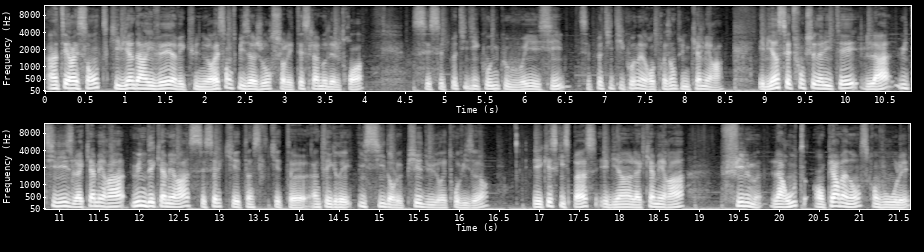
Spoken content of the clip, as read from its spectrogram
intéressante qui vient d'arriver avec une récente mise à jour sur les Tesla Model 3, c'est cette petite icône que vous voyez ici. Cette petite icône, elle représente une caméra. Et eh bien, cette fonctionnalité-là utilise la caméra, une des caméras, c'est celle qui est, qui est euh, intégrée ici dans le pied du rétroviseur. Et qu'est-ce qui se passe? Eh bien, la caméra filme la route en permanence quand vous roulez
